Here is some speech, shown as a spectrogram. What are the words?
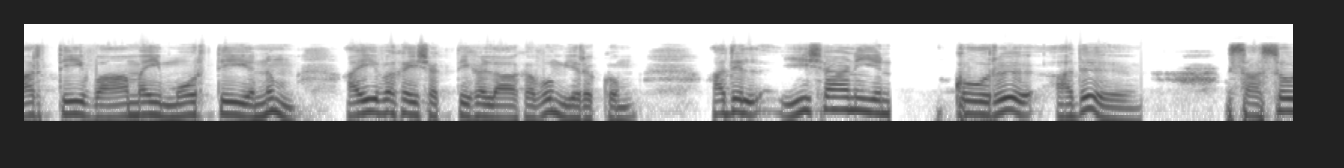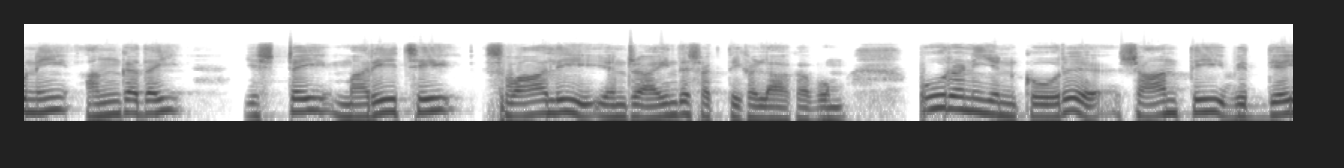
ஆர்த்தி வாமை மூர்த்தி என்னும் ஐவகை சக்திகளாகவும் இருக்கும். அதில் ஈசானியின் கூறு அது சசுனி அங்கதை இஷ்டை மரீச்சி சுவாலி என்ற ஐந்து சக்திகளாகவும். பூரணியின் கூறு சாந்தி வித்யை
